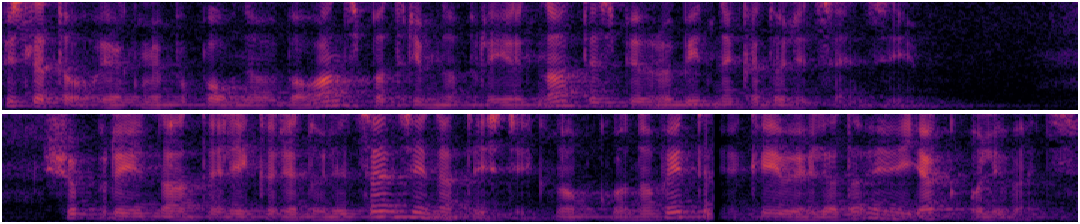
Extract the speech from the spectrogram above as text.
Після того, як ми поповнили баланс, потрібно приєднати співробітника до ліцензії. Щоб приєднати лікаря до ліцензії, натисніть кнопку Оновити, який виглядає як олівець.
